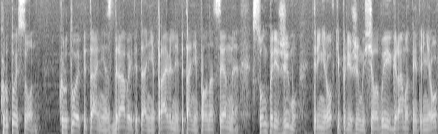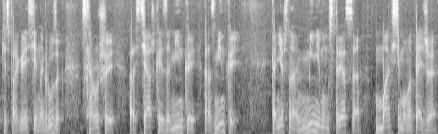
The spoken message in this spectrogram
крутой сон, крутое питание, здравое питание, правильное питание, полноценное, сон по режиму, тренировки по режиму, силовые грамотные тренировки с прогрессией нагрузок, с хорошей растяжкой, заминкой, разминкой. Конечно, минимум стресса, максимум, опять же,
